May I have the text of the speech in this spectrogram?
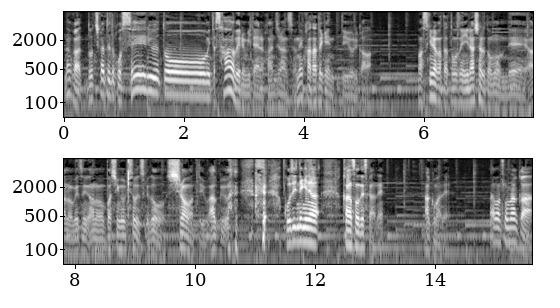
なんかどっちかっていうとこう清流と見たサーベルみたいな感じなんですよね。片手剣っていうよりかは。まあ、好きな方は当然いらっしゃると思うんで、あの別にあのバッシング来そうですけど、知らんわっていう悪、個人的な感想ですからね。あくまで。まあ、そのなんか、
